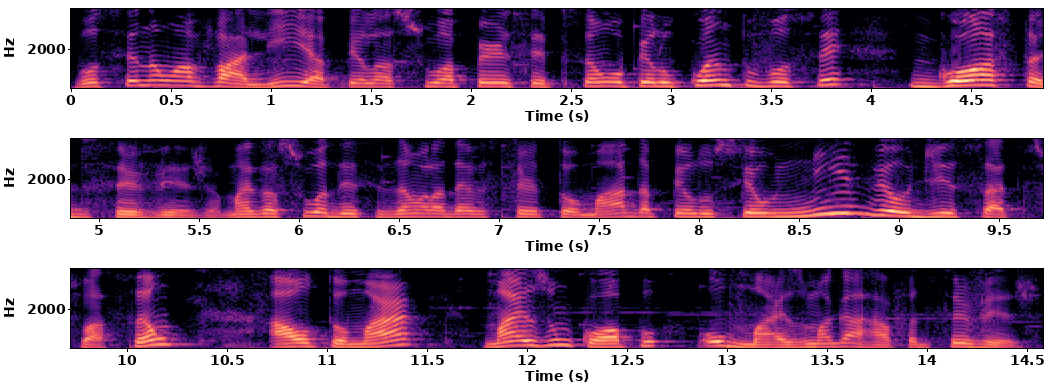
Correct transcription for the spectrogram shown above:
você não avalia pela sua percepção ou pelo quanto você gosta de cerveja, mas a sua decisão ela deve ser tomada pelo seu nível de satisfação ao tomar mais um copo ou mais uma garrafa de cerveja.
